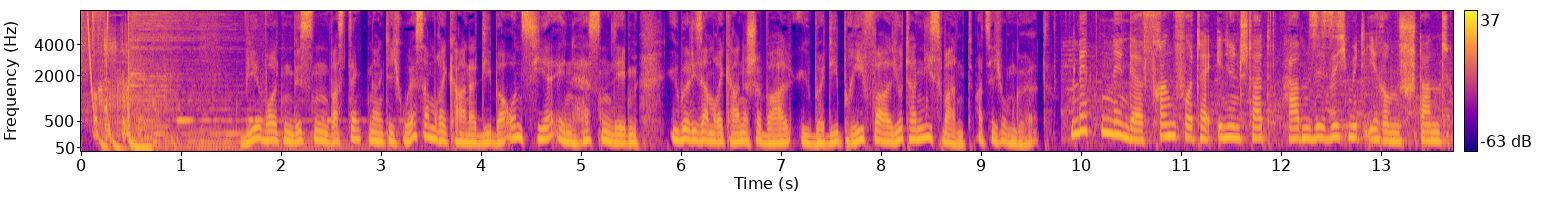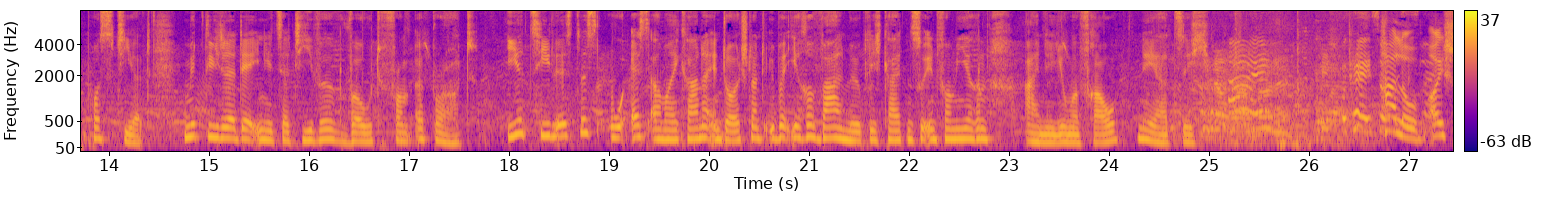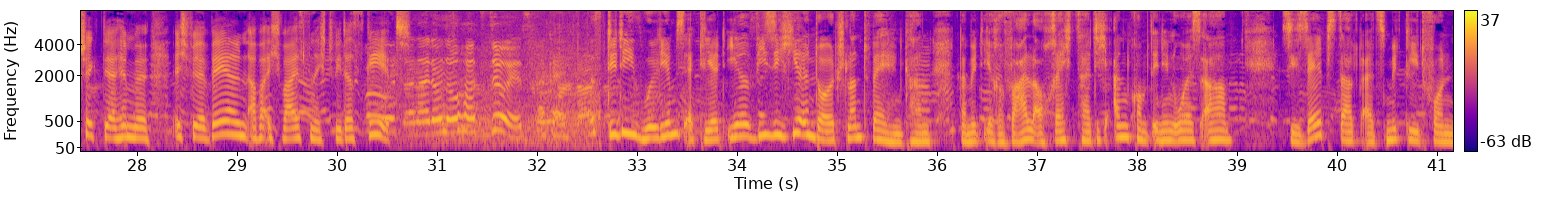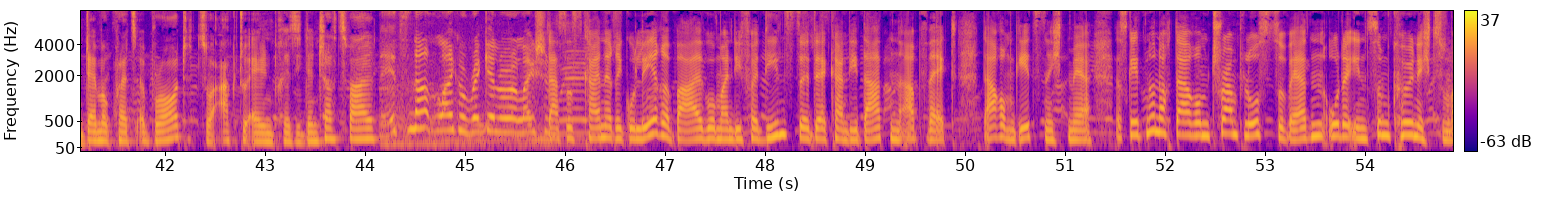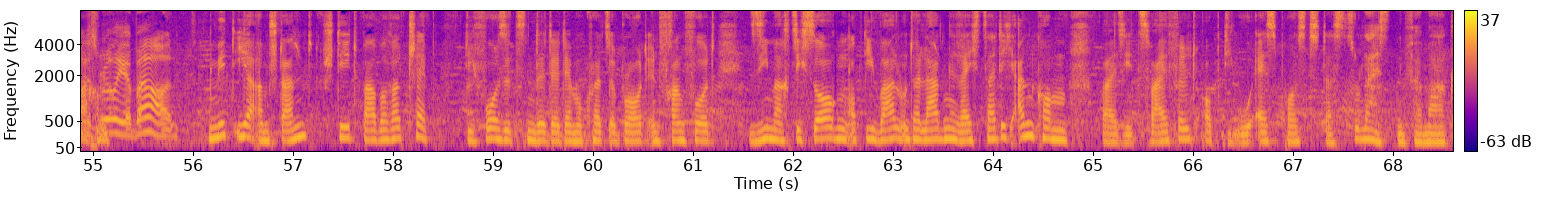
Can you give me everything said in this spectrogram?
Wir wollten wissen, was denken eigentlich US-Amerikaner, die bei uns hier in Hessen leben, über diese amerikanische Wahl, über die Briefwahl. Jutta Nieswand hat sich umgehört. Mitten in der Frankfurter Innenstadt haben sie sich mit ihrem Stand postiert. Mitglieder der Initiative Vote from Abroad. Ihr Ziel ist es, US-Amerikaner in Deutschland über ihre Wahlmöglichkeiten zu informieren. Eine junge Frau nähert sich. Hallo, euch schickt der Himmel. Ich will wählen, aber ich weiß nicht, wie das geht. Didi Williams erklärt ihr, wie sie hier in Deutschland wählen kann, damit ihre Wahl auch rechtzeitig ankommt in den USA. Sie selbst sagt als Mitglied von Democrats Abroad zur aktuellen Präsidentschaftswahl, das ist keine reguläre Wahl, wo man die Verdienste der Kandidaten abwägt. Darum geht's nicht mehr. Es geht nur noch darum, Trump loszuwerden oder ihn zum König zu machen. Mit ihr am Stand steht Barbara Chepp, die Vorsitzende der Democrats Abroad in Frankfurt. Sie macht sich Sorgen, ob die Wahlunterlagen rechtzeitig ankommen, weil sie zweifelt, ob die US-Post das zu leisten vermag.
